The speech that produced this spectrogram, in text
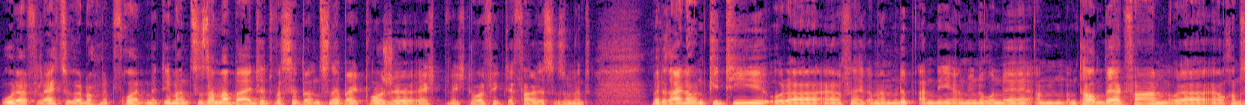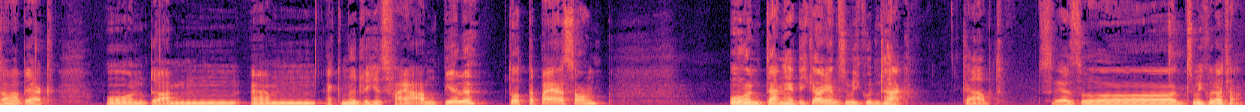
oder vielleicht sogar noch mit Freunden, mit denen man zusammenarbeitet, was ja bei uns in der Bikebranche recht, recht häufig der Fall ist. Also mit, mit Rainer und Gitti oder äh, vielleicht auch mit dem Lip Andi irgendwie eine Runde am, am Taubenberg fahren oder äh, auch am Sammerberg und dann ähm, ein gemütliches Feierabendbierle dort dabei Song. Und dann hätte ich, glaube ich, einen ziemlich guten Tag gehabt. Das wäre so ein ziemlich guter Tag.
